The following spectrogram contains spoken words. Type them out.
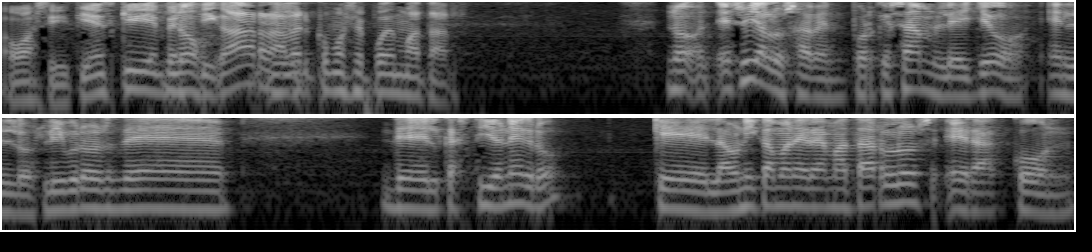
Algo así. Tienes que ir a No. investigar a Mm. ver cómo se pueden matar. No, eso ya lo saben, porque Sam leyó en los libros de del Castillo Negro que la única manera de matarlos era con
